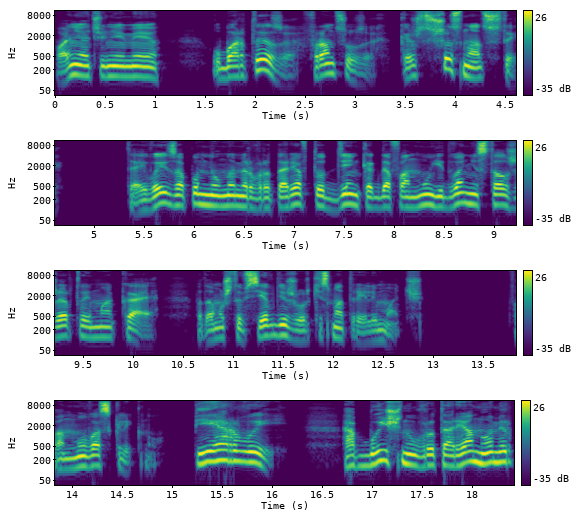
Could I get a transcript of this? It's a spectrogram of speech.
Понятия не имею. У Бортеза, француза, кажется, шестнадцатый. Тайвей запомнил номер вратаря в тот день, когда Фанму едва не стал жертвой Макая, потому что все в дежурке смотрели матч. Фанму воскликнул. «Первый! Обычно у вратаря номер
